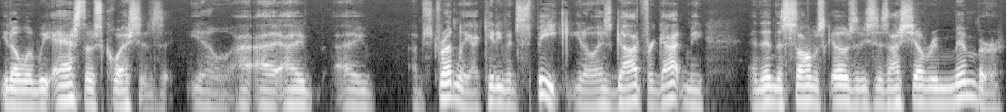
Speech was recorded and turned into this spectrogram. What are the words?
You know, when we ask those questions, you know, I, I, I, I'm struggling. I can't even speak. You know, has God forgotten me? And then the psalmist goes and he says, I shall remember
